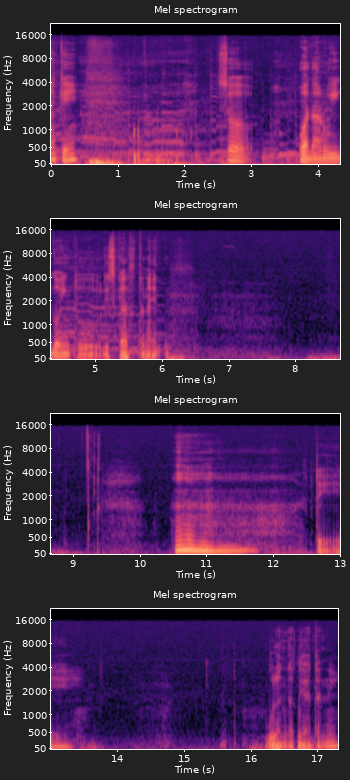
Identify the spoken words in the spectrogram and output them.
Oke. okay. So, what are we going to discuss tonight? seperti bulan gak kelihatan nih,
